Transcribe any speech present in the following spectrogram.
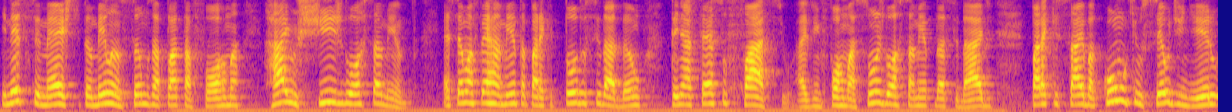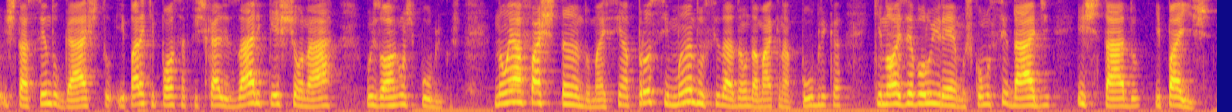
E nesse semestre também lançamos a plataforma Raio X do Orçamento. Essa é uma ferramenta para que todo cidadão tenha acesso fácil às informações do orçamento da cidade, para que saiba como que o seu dinheiro está sendo gasto e para que possa fiscalizar e questionar os órgãos públicos. Não é afastando, mas sim aproximando o cidadão da máquina pública que nós evoluiremos como cidade, estado e país.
